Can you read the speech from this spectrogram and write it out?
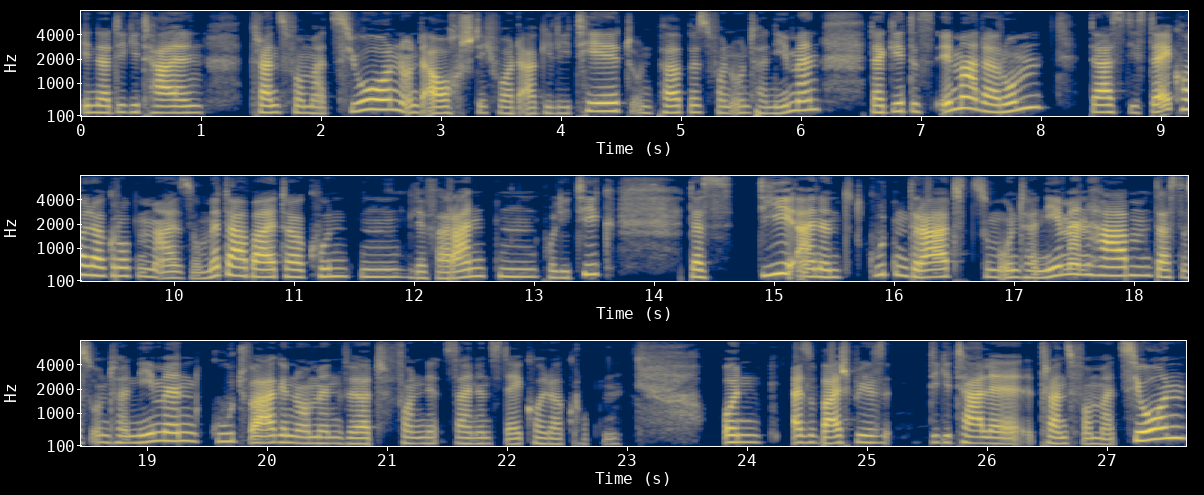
in der digitalen Transformation und auch Stichwort Agilität und Purpose von Unternehmen, da geht es immer darum, dass die Stakeholdergruppen, also Mitarbeiter, Kunden, Lieferanten, Politik, dass die einen guten Draht zum Unternehmen haben, dass das Unternehmen gut wahrgenommen wird von seinen Stakeholdergruppen. Und also Beispiel digitale Transformation.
